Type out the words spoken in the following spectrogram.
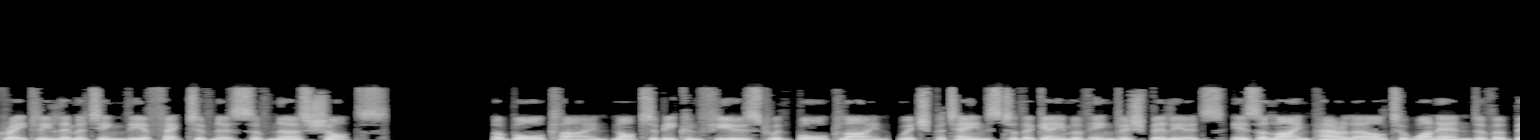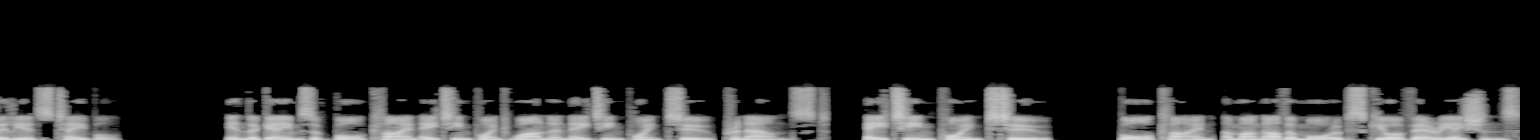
greatly limiting the effectiveness of nurse shots. A balkline not to be confused with balk line, which pertains to the game of English billiards is a line parallel to one end of a billiards table. In the games of balkline 18.1 and 18.2 pronounced 18.2 Balkline, among other more obscure variations,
